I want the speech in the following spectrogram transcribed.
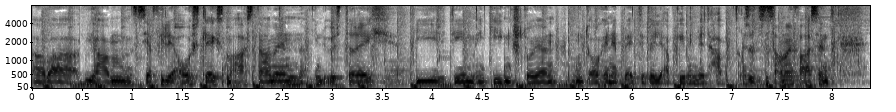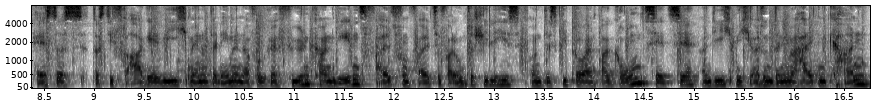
aber wir haben sehr viele Ausgleichsmaßnahmen in Österreich, die dem entgegensteuern und auch eine Pleitewelle abgewendet haben. Also zusammenfassend heißt das, dass die Frage, wie ich mein Unternehmen erfolgreich führen kann, jedenfalls von Fall zu Fall unterschiedlich ist. Und es gibt aber ein paar Grundsätze, an die ich mich als Unternehmer halten kann,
